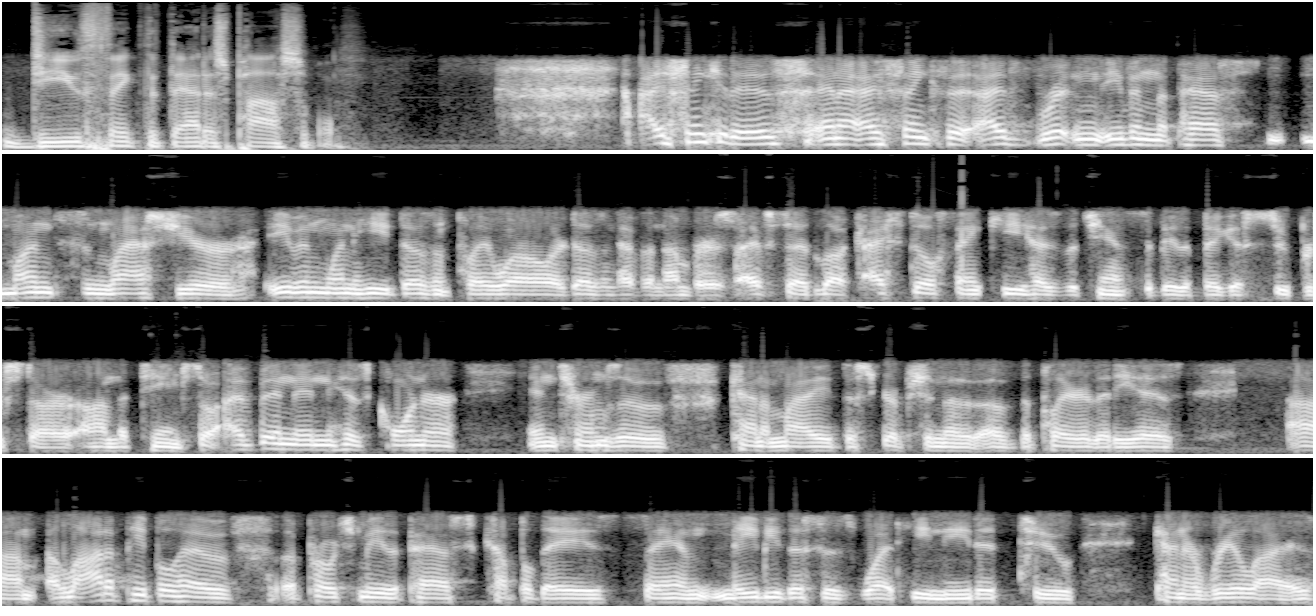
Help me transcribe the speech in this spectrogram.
do you think that that is possible? I think it is, and I think that I've written even the past months and last year, even when he doesn't play well or doesn't have the numbers, I've said, look, I still think he has the chance to be the biggest superstar on the team. So I've been in his corner in terms of kind of my description of, of the player that he is. Um, a lot of people have approached me the past couple days saying maybe this is what he needed to kind of realize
